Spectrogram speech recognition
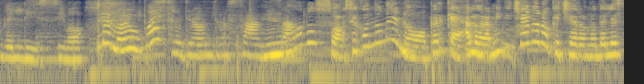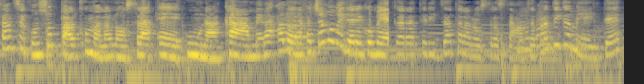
bellissimo. Beh, ma non può essere di un'altra stanza. Non lo so, secondo me no, perché allora mi dicevano che c'erano delle stanze con soppalco, ma la nostra è una camera. Allora, facciamo vedere com'è caratterizzata la nostra stanza. Praticamente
